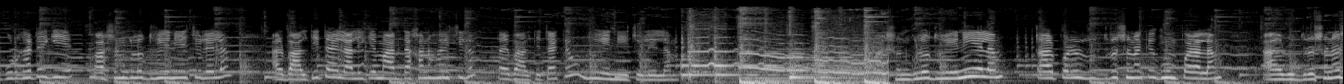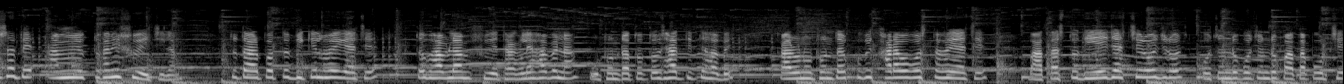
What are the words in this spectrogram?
পুকুর ঘাটে গিয়ে বাসনগুলো ধুয়ে নিয়ে চলে এলাম। আর বালতিটায় লালিকে মার দেখানো হয়েছিল, তাই বালতিটাকেও ধুয়ে নিয়ে চলে এলাম। বাসনগুলো ধুয়ে নিয়ে এলাম, তারপরে রুদ্রসোনাকে ঘুম পাড়ালাম। আর রুদ্রসোনার সাথে আমিও একটুখানি শুয়েছিলাম। তো তারপর তো বিকেল হয়ে গেছে, তো ভাবলাম শুয়ে থাকলে হবে না, উঠোনটা তো তো ঝাড় দিতে হবে। কারণ উঠোনটার খুবই খারাপ অবস্থা হয়ে আছে। বাতাস তো দিয়েই যাচ্ছে রোজ রোজ, প্রচণ্ড প্রচণ্ড পাতা পড়ছে।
